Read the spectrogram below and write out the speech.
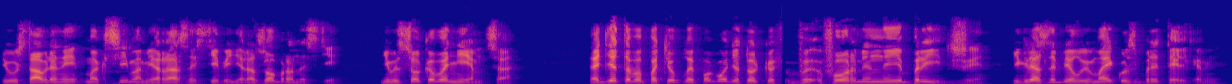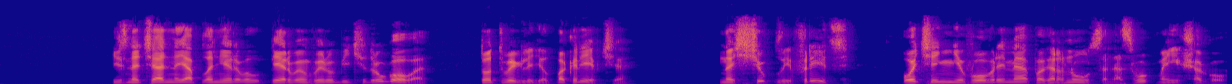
и уставленный Максимами разной степени разобранности, невысокого немца, одетого по теплой погоде только в форменные бриджи и грязно-белую майку с бретельками. Изначально я планировал первым вырубить другого, тот выглядел покрепче. Но щуплый фриц очень не вовремя повернулся на звук моих шагов.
